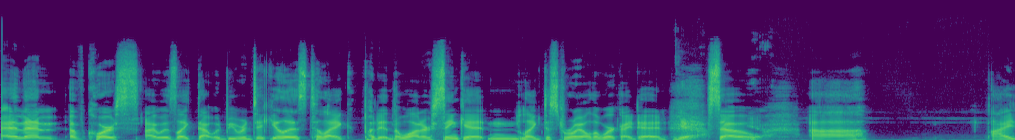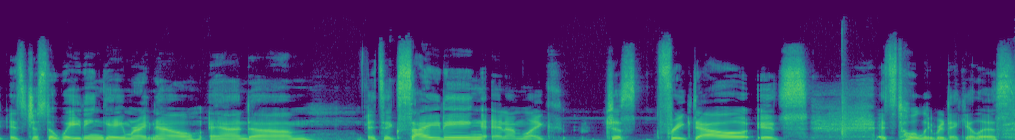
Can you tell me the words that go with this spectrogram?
and then of course I was like, that would be ridiculous to like put it in the water, sink it, and like destroy all the work I did. Yeah. So Yeah. I it's just a waiting game right now, and um, it's exciting, and I'm like just freaked out. It's it's totally ridiculous.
